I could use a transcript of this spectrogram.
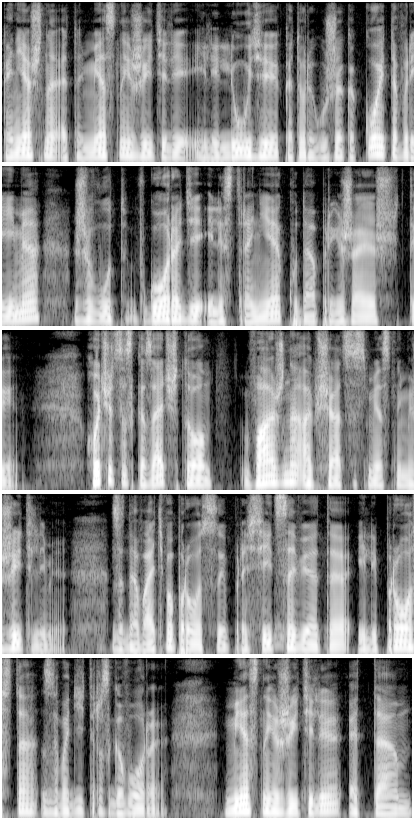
Конечно, это местные жители или люди, которые уже какое-то время живут в городе или стране, куда приезжаешь ты. Хочется сказать, что важно общаться с местными жителями, задавать вопросы, просить совета или просто заводить разговоры. Местные жители — это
